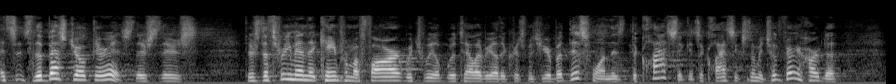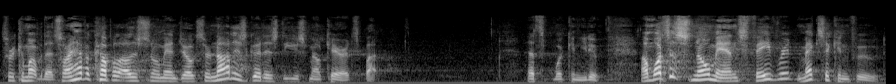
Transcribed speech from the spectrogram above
it's, it's the best joke there is. There's, there's, there's the three men that came from afar, which we'll, we'll tell every other Christmas year, but this one is the classic. It's a classic snowman. So it's very hard to sort of come up with that. So I have a couple of other snowman jokes. They're not as good as Do You Smell Carrots, but that's what can you do. Um, what's a snowman's favorite Mexican food?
